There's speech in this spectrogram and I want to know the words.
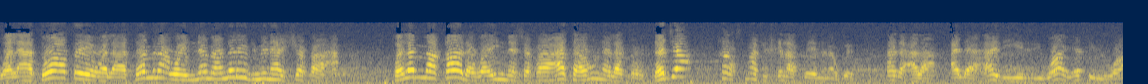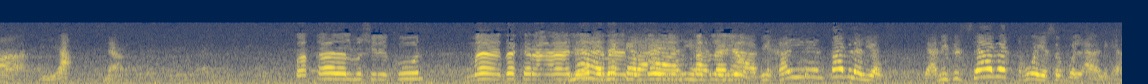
ولا تعطي ولا تمنع وإنما نريد منها الشفاعة. فلما قال وإن شفاعتهن لترتجع خلاص ما في خلاف بيننا وبين. هذا على على هذه الرواية الواهية نعم. فقال المشركون ما ذكر آلهتنا ما ذكر آلهتنا قبل اليوم. بخير قبل اليوم. يعني في السابق هو يسب الآلهة.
